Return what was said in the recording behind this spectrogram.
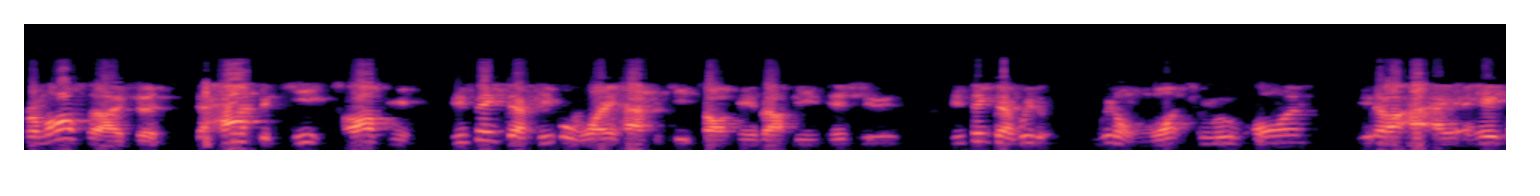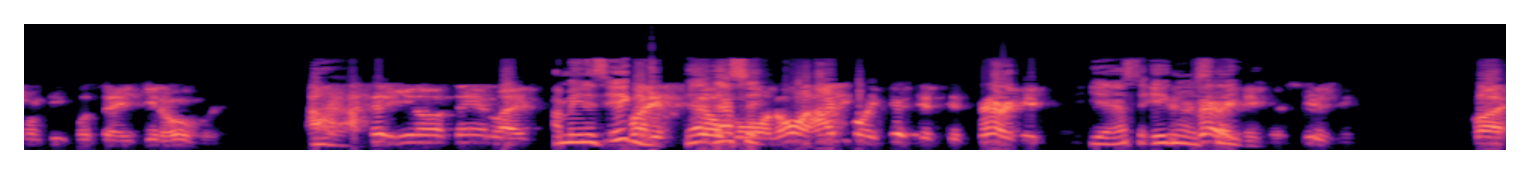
from all sides to, to have to keep talking. You think that people want to have to keep talking about these issues? You think that we we don't want to move on? You know, I, I hate when people say get over it. I, I, you know what I'm saying? Like, I mean, it's ignorant. but it's still That- going it. on. How you going to get? It's, it's very ignorant. Yeah, that's an ignorant it's very statement. ignorant. Excuse me. But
